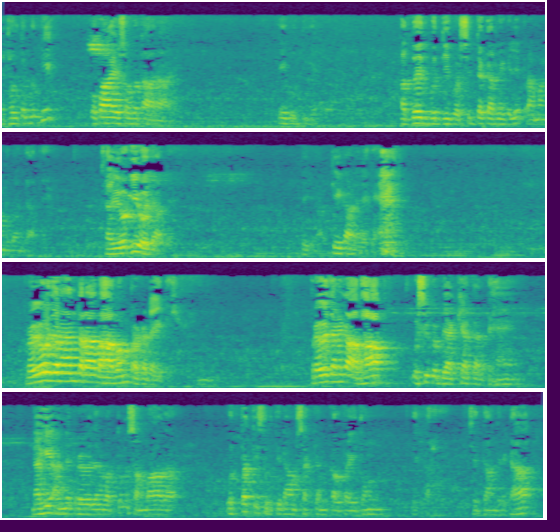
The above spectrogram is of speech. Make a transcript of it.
यथोक्त बुद्धि, उपाय से बता रहा है। ये बुद्धि है। अद्वैत बुद्धि को सिद्ध करने के लिए प्रामाण्य बन जाते हैं। सहयोगी हो जाते हैं। ठीक है देखें प्रयोजनांतराभाव प्रकट प्रयोजन का अभाव उसी को व्याख्या करते हैं। नहीं अन्य प्रयोजन वत्व संवाद उत्पत्ति श्रुति नाम सक्यम कल्पयितुम सिद्धांत ने कहा।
